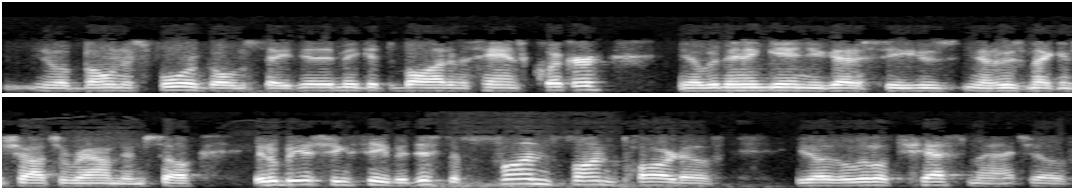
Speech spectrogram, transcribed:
you know a bonus for Golden State. They may get the ball out of his hands quicker, you know, but then again, you got to see who's you know who's making shots around him. So it'll be interesting to see. But just the fun, fun part of you know the little chess match of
